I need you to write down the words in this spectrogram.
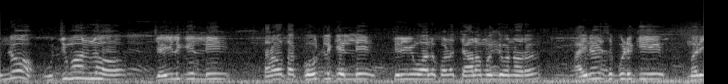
ఎన్నో ఉద్యమాల్లో జైలుకి వెళ్ళి తర్వాత కోర్టులకు వెళ్ళి తిరిగి వాళ్ళు కూడా చాలామంది ఉన్నారు. అయినా ఇప్పటికీ మరి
